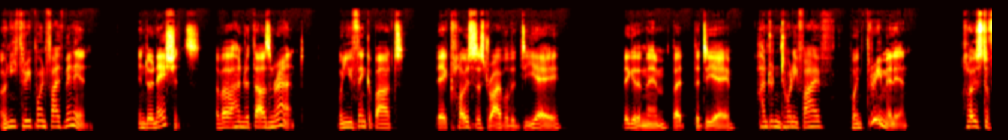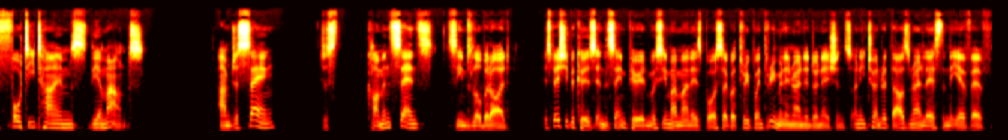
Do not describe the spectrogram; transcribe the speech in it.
Only 3.5 million in donations, above 100,000 Rand. When you think about their closest rival, the DA, bigger than them, but the DA, 125.3 million close to 40 times the amount. I'm just saying, just common sense seems a little bit odd. Especially because in the same period, Mmusi Maimane's Bosa got 3.3 million rand in donations, only 200,000 rand less than the EFF.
